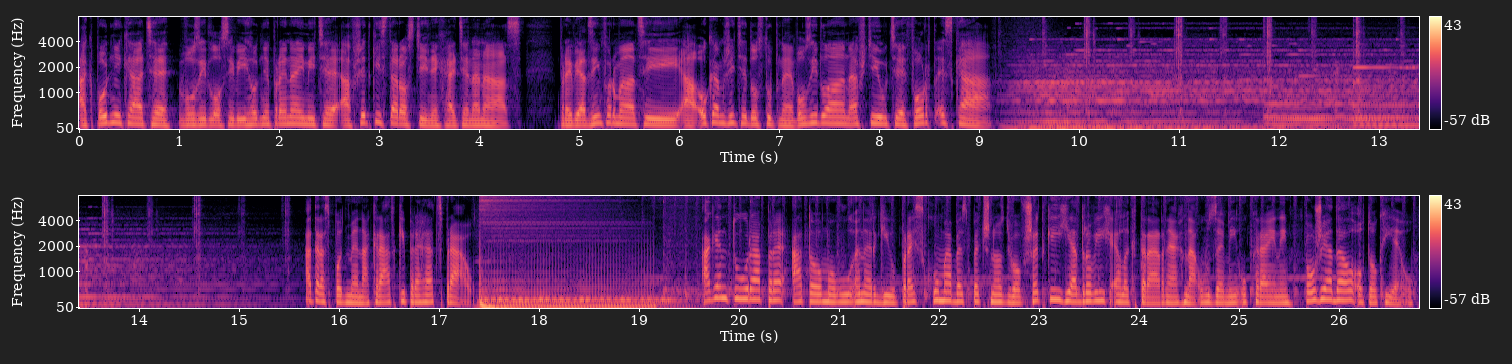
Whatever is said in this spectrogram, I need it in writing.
Ak podnikáte, vozidlo si výhodne prenajmite a všetky starosti nechajte na nás. Pre viac informácií a okamžite dostupné vozidlá navštívte Ford SK. A teraz poďme na krátky prehľad správ. Agentúra pre atómovú energiu preskúma bezpečnosť vo všetkých jadrových elektrárniach na území Ukrajiny. Požiadal o to Kiev.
